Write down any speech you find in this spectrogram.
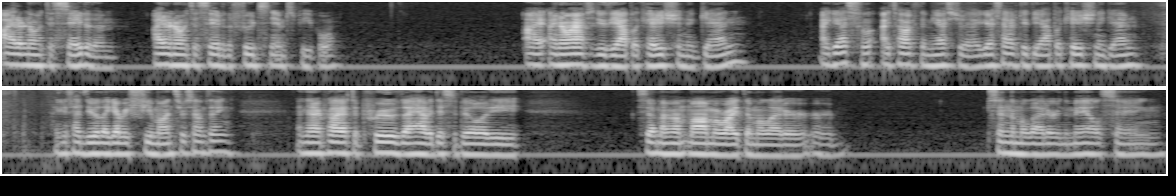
I don't know what to say to them. I don't know what to say to the food stamps people. I, I know I have to do the application again. I guess I talked to them yesterday. I guess I have to do the application again. I guess I do it like every few months or something and then I probably have to prove that I have a disability. So my mom will write them a letter or send them a letter in the mail saying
